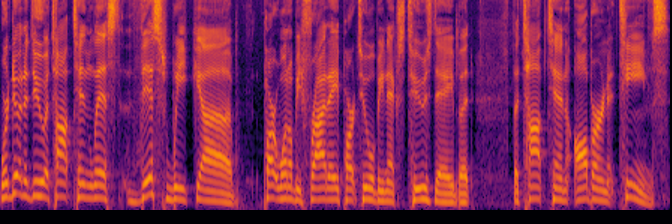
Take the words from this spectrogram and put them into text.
we're going to do a top 10 list this week. Uh, part one will be Friday, part two will be next Tuesday, but the top 10 Auburn teams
